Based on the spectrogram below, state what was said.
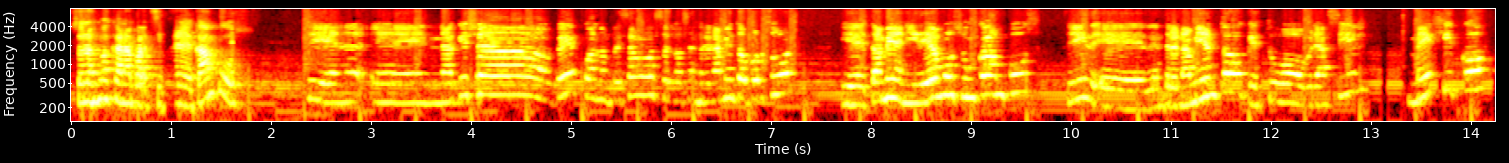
¿Son los mismos que van a participar en el campus? Sí, en, aquella vez cuando empezamos los entrenamientos por Sur, y, eh, también ideamos un campus ¿sí? de, eh, entrenamiento que estuvo Brasil, México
